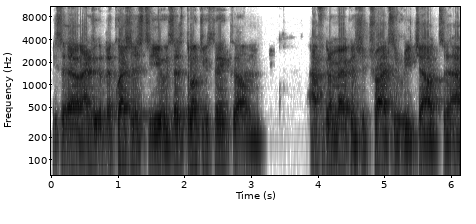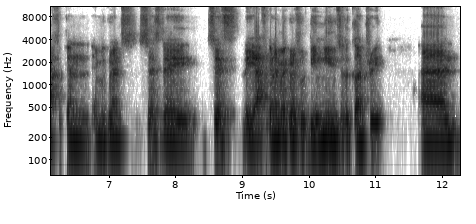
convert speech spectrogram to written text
He said, uh, and the question is to you. He says, "Don't you think um, African Americans should try to reach out to African immigrants since they since the African immigrants would be new to the country, and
